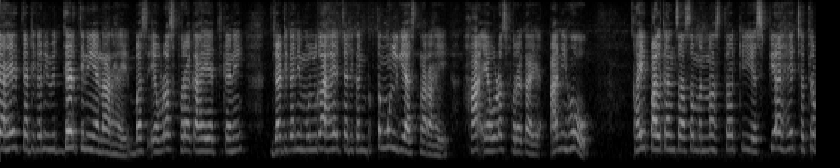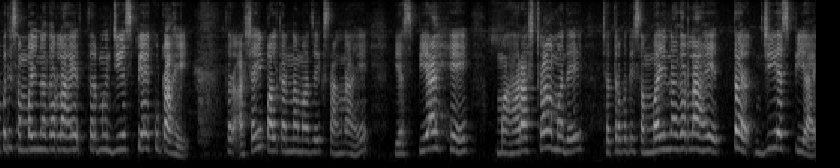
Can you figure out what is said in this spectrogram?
आहे त्या ठिकाणी विद्यार्थिनी येणार आहे. बस एवढाच फरक आहे या ठिकाणी. ज्या ठिकाणी मुलगा आहे त्या ठिकाणी फक्त मुलगी असणार आहे. हा एवढाच फरक आहे. आणि हो काही पालकांचं असं म्हणणं असतं की एस पी आय हे छत्रपती संभाजीनगरला आहे तर मग जी एस पी आय कुठं आहे? तर अशाही पालकांना माझं एक सांगणं आहे एस पी आय हे महाराष्ट्रामध्ये छत्रपती संभाजीनगरला आहे तर जी एस पी आय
